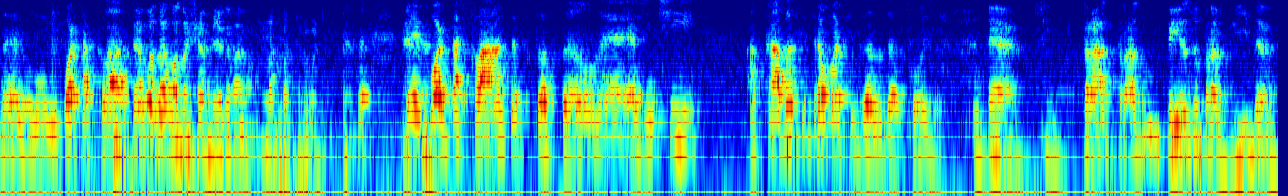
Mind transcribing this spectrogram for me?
né? Não importa a classe. Até vou dar uma um chamego na, na aqui. não importa a classe, a situação, né? A gente acaba se traumatizando das coisas. É, assim, traz, traz um peso para a vida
